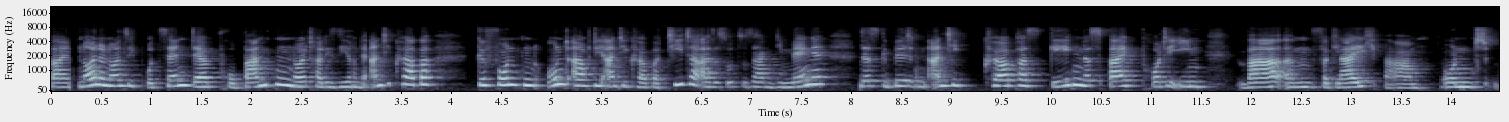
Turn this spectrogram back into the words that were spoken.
bei 99 Prozent der Probanden neutralisierende Antikörper gefunden und auch die Antikörpertiter, also sozusagen die Menge des gebildeten Antikörpers gegen das Spike-Protein, war ähm, vergleichbar. Und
